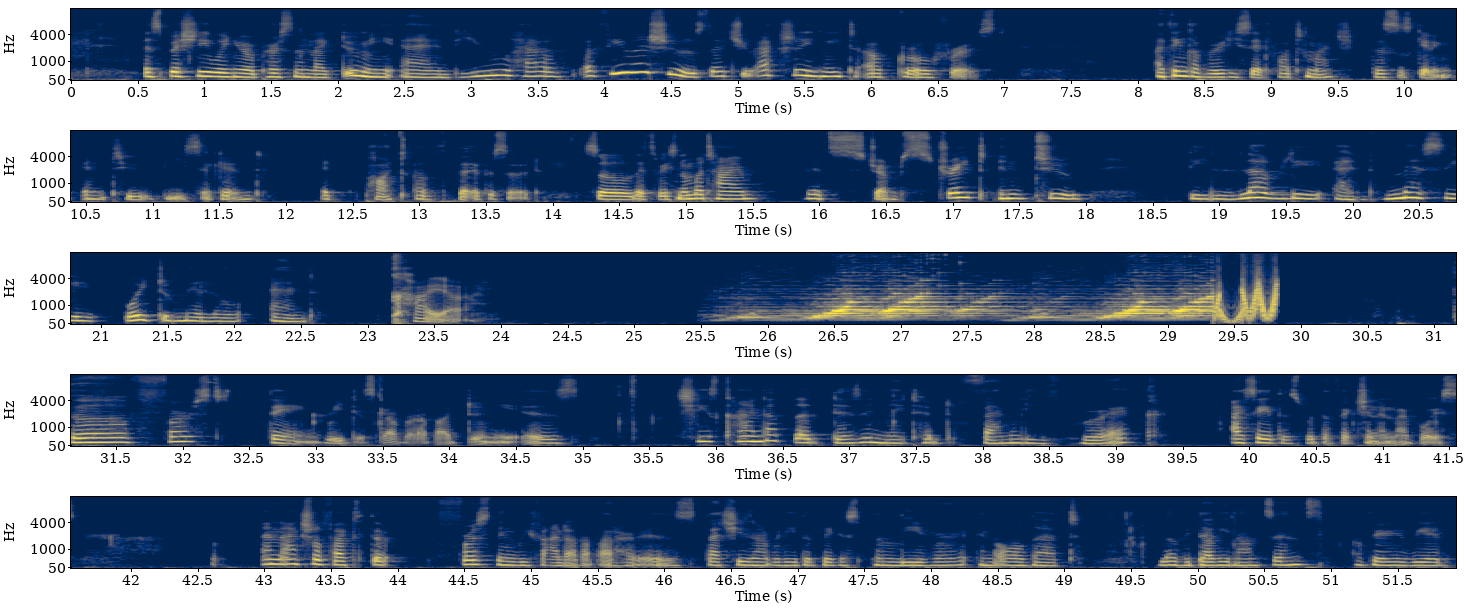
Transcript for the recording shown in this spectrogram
especially when you're a person like Dumi and you have a few issues that you actually need to outgrow first. I think I've already said far too much. This is getting into the second eh, part of the episode. So let's waste no more time. Let's jump straight into the lovely and messy Boitumelo and Kaya. The first thing we discover about Dumi is she's kind of the designated family wreck. I say this with affection in my voice. In actual fact, the first thing we find out about her is that she's not really the biggest believer in all that lovey dovey nonsense. A very weird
